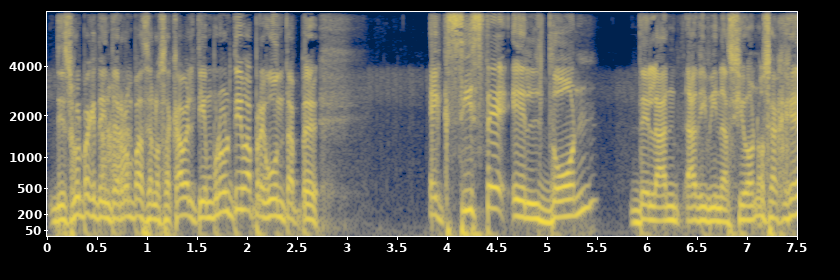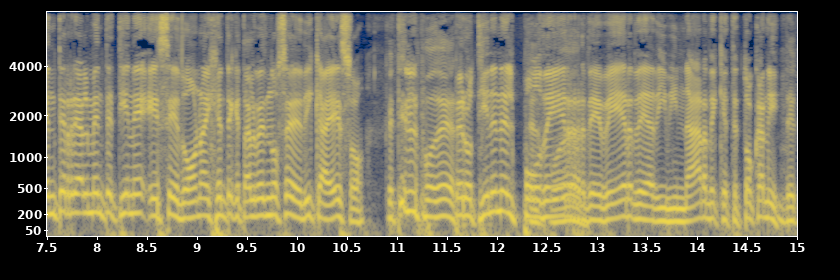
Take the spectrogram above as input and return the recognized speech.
Disculpa que te interrumpa, se nos acaba el tiempo. Una última pregunta. pero, ¿Existe el don de la adivinación? O sea, gente realmente tiene ese don. Hay gente que tal vez no se dedica a eso. Que tiene el poder. Pero tienen el poder, poder. de ver, de adivinar, de que te tocan y... De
